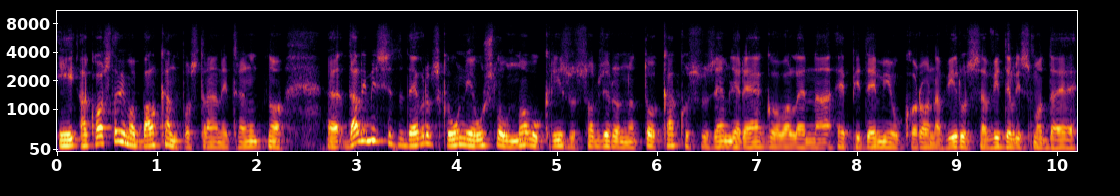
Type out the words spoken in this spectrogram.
I ako ostavimo Balkan po strani trenutno, e, da li mislite da je Evropska unija ušla u novu krizu s obzirom na to kako su zemlje reagovale na epidemiju koronavirusa? Videli smo da je e,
